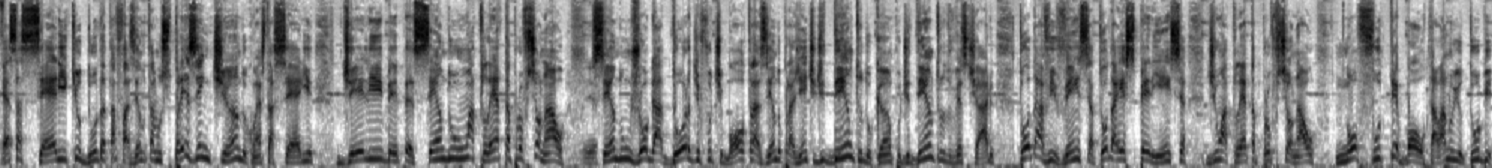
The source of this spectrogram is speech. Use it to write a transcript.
essa série que o Duda tá fazendo, tá nos presenteando com esta série de ele eh, sendo um atleta profissional, sendo um jogador de futebol, trazendo pra gente de dentro do campo, de dentro do vestiário, toda a vivência, toda a experiência de um atleta profissional no futebol. Tá lá no YouTube,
